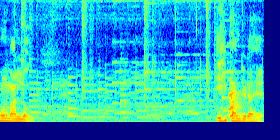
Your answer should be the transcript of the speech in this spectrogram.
ਹੁਣ ਮੰਨ ਲਓ ਇਹੀ ਪੰਜ ਜਿਹੜਾ ਹੈ,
